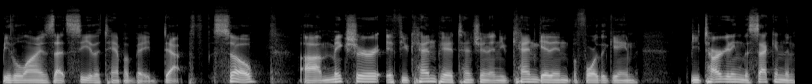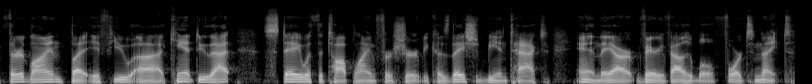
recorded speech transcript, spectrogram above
be the lines that see the Tampa Bay depth. So uh, make sure if you can pay attention and you can get in before the game, be targeting the second and third line. But if you uh, can't do that, stay with the top line for sure because they should be intact and they are very valuable for tonight.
